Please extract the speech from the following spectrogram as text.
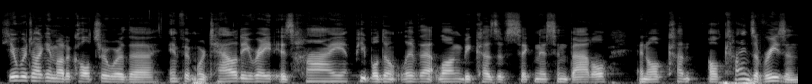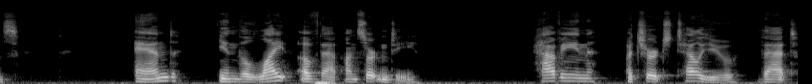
here we're talking about a culture where the infant mortality rate is high. People don't live that long because of sickness and battle and all, kin- all kinds of reasons. And in the light of that uncertainty, having a church tell you that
